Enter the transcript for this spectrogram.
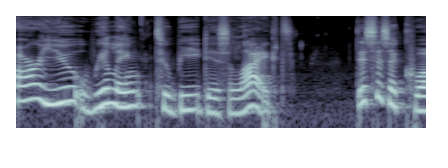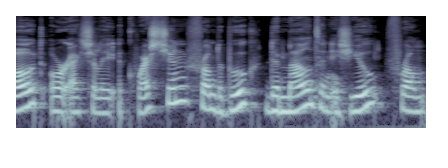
Are you willing to be disliked? This is a quote, or actually a question, from the book The Mountain Is You from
